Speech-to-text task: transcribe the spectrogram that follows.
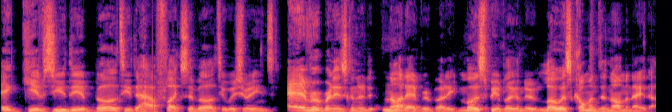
It gives you the ability to have flexibility, which means everybody's going to do, not everybody, most people are going to do lowest common denominator.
